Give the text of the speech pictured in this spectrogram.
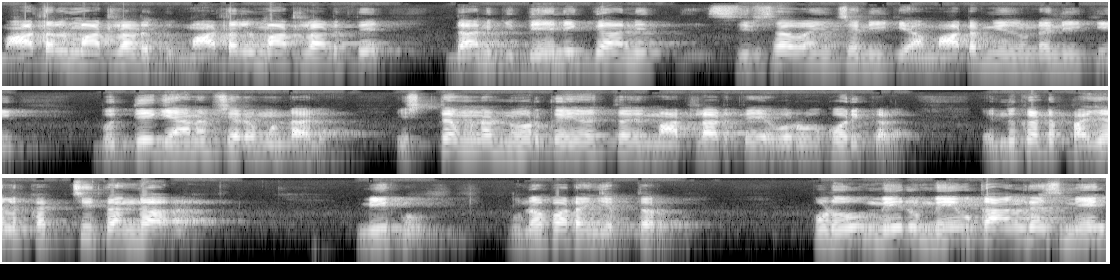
మాటలు మాట్లాడద్దు. మాటలు మాట్లాడితే దానికి దేనికి కానీ శిరస వహించనీకి ఆ మాట మీద ఉండనీకి బుద్ధి జ్ఞానం శరం ఉండాలి. ఇష్టం ఉన్న నోరుకు ఏదైతే మాట్లాడితే ఎవరు ఊకోరు ఇక్కడ. ఎందుకంటే ప్రజలు ఖచ్చితంగా మీకు గుణపాఠం చెప్తారు. ఇప్పుడు మీరు మేము కాంగ్రెస్ మేము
